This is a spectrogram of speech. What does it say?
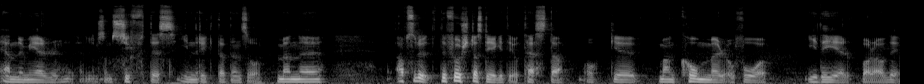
ännu mer liksom, syftesinriktat än så. Men eh, absolut, det första steget är att testa och eh, man kommer att få idéer bara av det.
